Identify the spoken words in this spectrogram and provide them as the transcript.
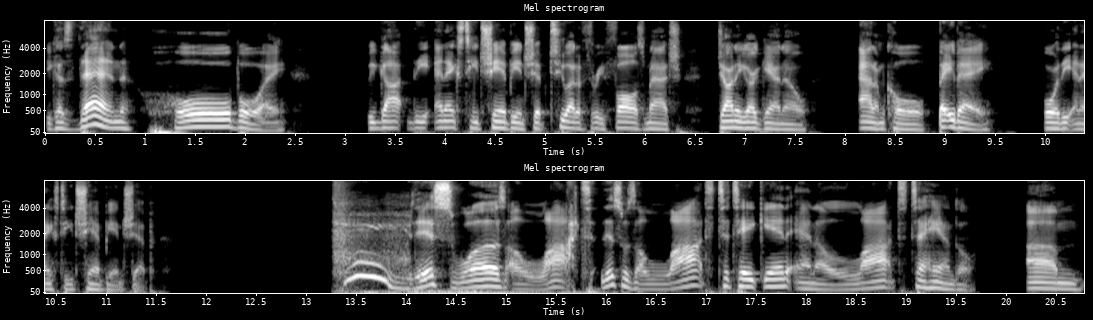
because then, oh boy, we got the NXT Championship two out of three falls match. Johnny Gargano, Adam Cole, baby, for the NXT Championship. This was a lot. This was a lot to take in and a lot to handle. Um,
